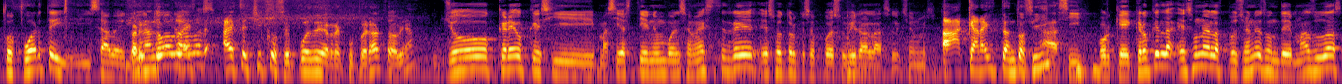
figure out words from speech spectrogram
fue fuerte y, y sabe. Fernando, ¿Tú ¿a hablabas? este, a este chico se puede recuperar todavía? Yo creo que si Macías tiene un buen semestre, es otro que se puede subir a la selección mexicana. Ah, caray, tanto así. Así, porque creo que la- es una de las posiciones donde más dudas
